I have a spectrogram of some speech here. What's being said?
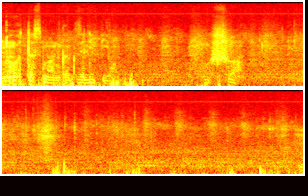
Ну вот Тасман как залепил. Ушел. Ну,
